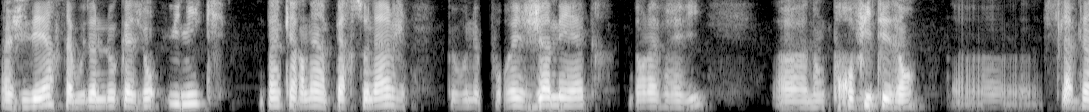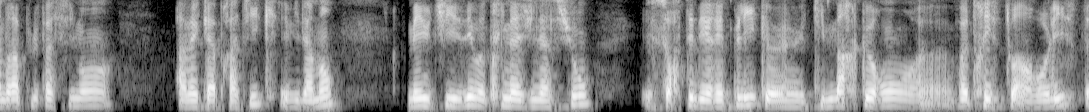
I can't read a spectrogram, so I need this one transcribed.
Un JDR, ça vous donne l'occasion unique d'incarner un personnage que vous ne pourrez jamais être dans la vraie vie, euh, donc profitez-en. Euh, cela viendra plus facilement avec la pratique, évidemment, mais utilisez votre imagination et sortez des répliques qui marqueront votre histoire rôliste.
